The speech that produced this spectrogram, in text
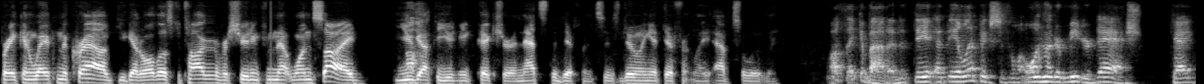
Breaking away from the crowd, you got all those photographers shooting from that one side. You got the unique picture, and that's the difference. Is doing it differently. Absolutely. Well, think about it. At the at the Olympics, 100 meter dash. Okay,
